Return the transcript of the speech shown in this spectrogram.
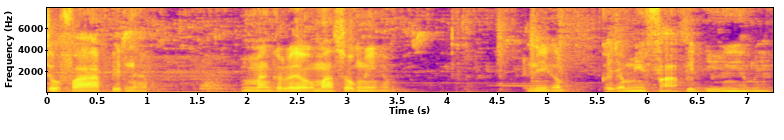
ตัวฝาปิดนะครับ มันก็เลยออกมาทรงนี้ครับทีนี้ครับก็ยังมีฝาปิดอยู่อย่างนี้ครับเนี่ย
